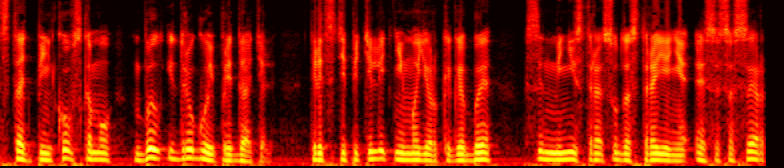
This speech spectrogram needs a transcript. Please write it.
стать Пеньковскому был и другой предатель, 35-летний майор КГБ, сын министра судостроения СССР,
